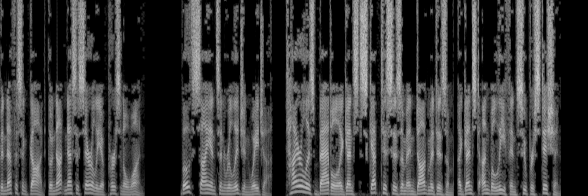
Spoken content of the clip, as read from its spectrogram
beneficent God though not necessarily a personal one. Both science and religion wage a tireless battle against skepticism and dogmatism, against unbelief and superstition,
